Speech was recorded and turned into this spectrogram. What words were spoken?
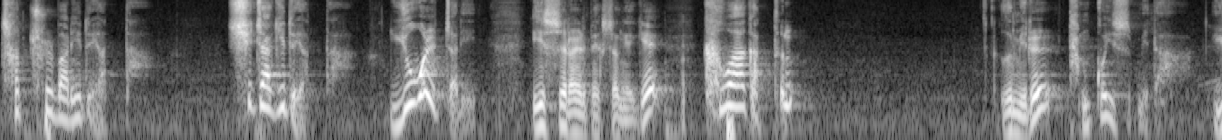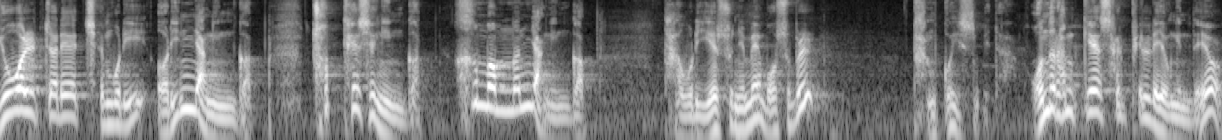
첫 출발이 되었다. 시작이 되었다. 6월절이 이스라엘 백성에게 그와 같은 의미를 담고 있습니다. 6월절의 제물이 어린 양인 것, 초태생인 것, 흠없는 양인 것, 다 우리 예수님의 모습을 담고 있습니다. 오늘 함께 살필 내용인데요.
